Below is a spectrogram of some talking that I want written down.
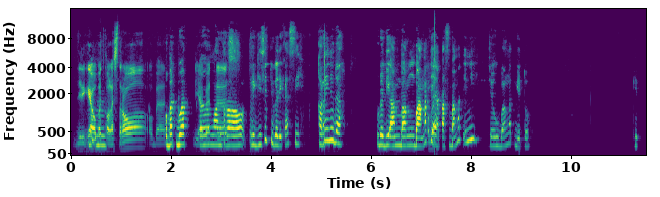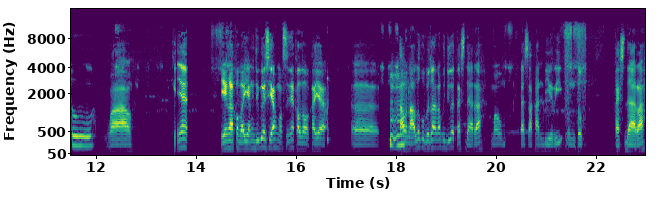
Jadi kayak obat Mm-mm. kolesterol, obat obat buat eh, diabetes. ngontrol trigliserid juga dikasih karena ini udah udah diambang banget Obat- di atas banget ini jauh banget gitu gitu Wow. Kayaknya ya nggak kebayang juga sih ya maksudnya kalau kayak Mm-mm. tahun lalu kebetulan aku juga tes darah mau merasakan diri untuk tes darah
